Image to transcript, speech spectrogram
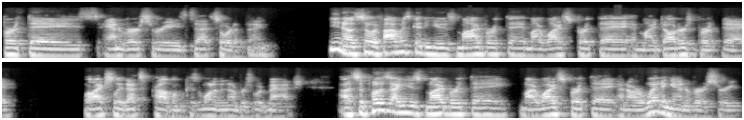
birthdays, anniversaries, that sort of thing. You know, so if I was going to use my birthday, my wife's birthday, and my daughter's birthday, well, actually, that's a problem because one of the numbers would match. Uh, suppose I used my birthday, my wife's birthday, and our wedding anniversary.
